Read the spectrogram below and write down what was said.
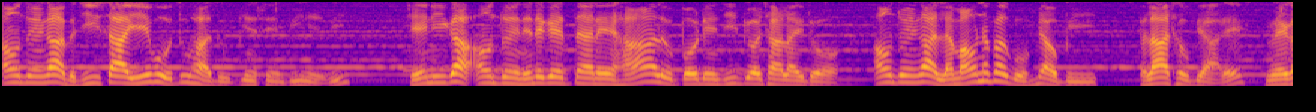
အောင်တွင်ကပကြီးစာရေးဖို့သူ့ဟာသူပြင်ဆင်ပြီးနေပြီဂျယ်နီကအောင်တွင်နေတကယ်တန်တယ်ဟာလို့ပေါ်တင်ကြီးပြောချလိုက်တော့အောင်တွင်ကလက်မောင်းနှစ်ဖက်ကိုမြှောက်ပြီးဗလာထုတ်ပြတယ်ຫນွယ်က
